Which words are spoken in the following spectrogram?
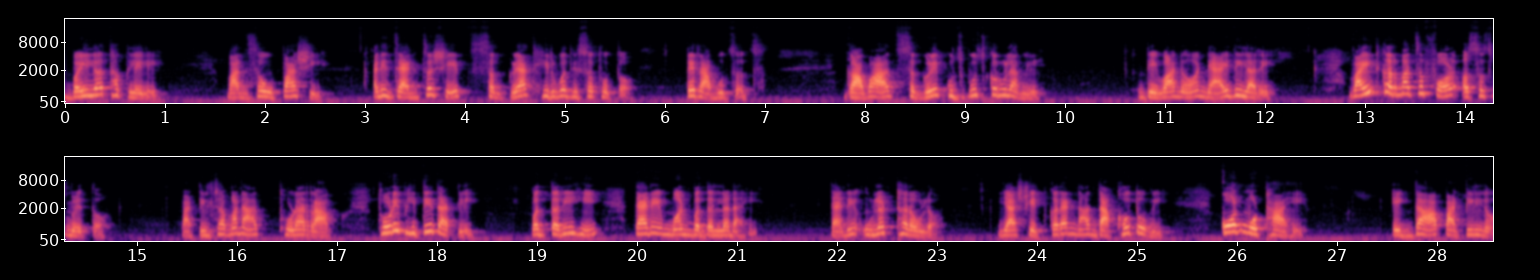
बैल थकलेले. माणसं उपाशी. आणि ज्यांचं शेत सगळ्यात हिरवं दिसत होतं ते रामूचंच. गावात सगळे कुजबूज करू लागले. देवानं न्याय दिला रे. वाईट कर्माचं फळ असंच मिळतं. पाटीलच्या मनात थोडा राग थोडी भीती दाटली पण तरीही त्याने मन बदललं नाही. त्याने उलट ठरवलं या शेतकऱ्यांना दाखवतो मी कोण मोठा आहे. एकदा पाटीलनं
